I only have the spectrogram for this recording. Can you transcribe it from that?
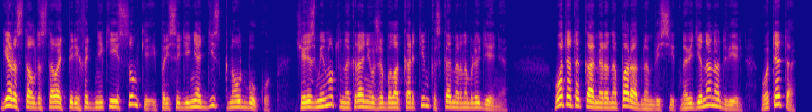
Гера стал доставать переходники из сумки и присоединять диск к ноутбуку. Через минуту на экране уже была картинка с камер наблюдения. Вот эта камера на парадном висит, наведена на дверь. Вот это...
